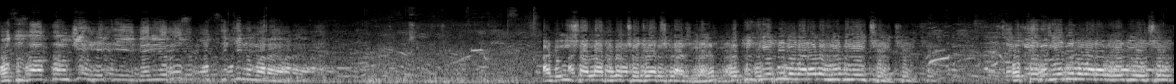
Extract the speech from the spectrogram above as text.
36. hediyeyi veriyoruz 32 numaraya. Hadi inşallah bu da çocuğa çıkar diyelim. 37 numaralı hediye için. 37 numaralı hediye için.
